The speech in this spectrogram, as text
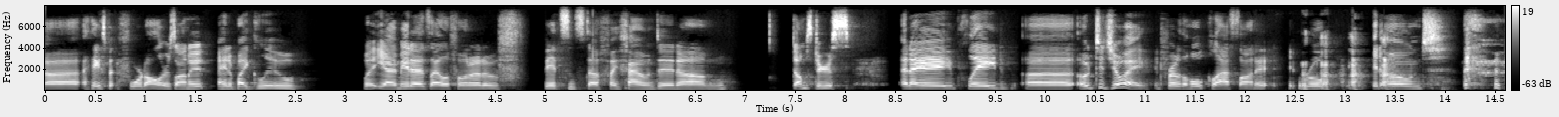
uh, I think I spent four dollars on it. I had to buy glue, but yeah, I made a xylophone out of bits and stuff I found in um, dumpsters. And I played uh, "Ode to Joy" in front of the whole class on it. It ruled. it owned.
